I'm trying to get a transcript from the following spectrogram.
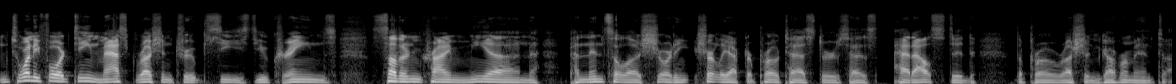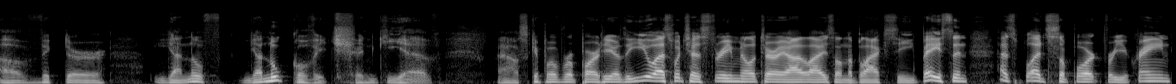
In 2014, masked Russian troops seized Ukraine's southern Crimean peninsula shortly, shortly after protesters has had ousted the pro-Russian government of Viktor Yanuf, Yanukovych in Kiev. I'll skip over a part here. The U.S., which has three military allies on the Black Sea Basin, has pledged support for Ukraine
